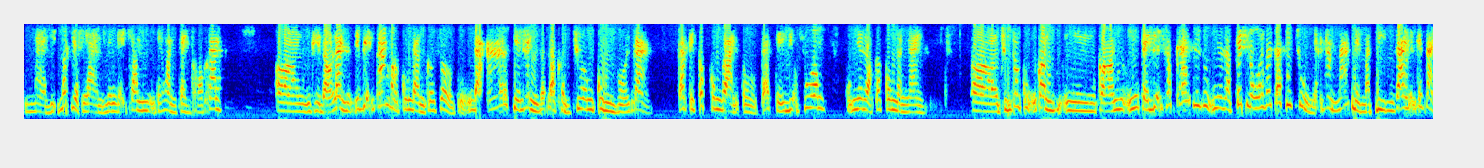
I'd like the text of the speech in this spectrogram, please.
mà bị mất việc làm nên lại trong những cái hoàn cảnh khó khăn. Ờ, thì đó là những cái biện pháp mà công đoàn cơ sở cũng đã tiến hành rất là khẩn trương cùng với cả các cái cấp công đoàn ở các cái địa phương cũng như là các công đoàn ngành. Ờ, chúng tôi cũng còn um, có những cái biện pháp khác ví dụ như là kết nối với các cái chủ nhãn hàng mát để mà tìm ra những cái giải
